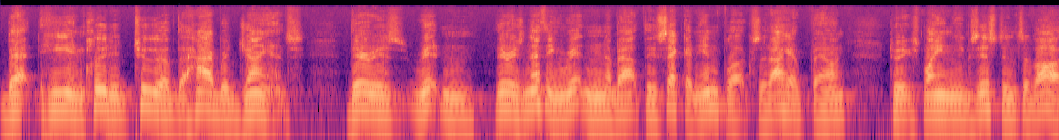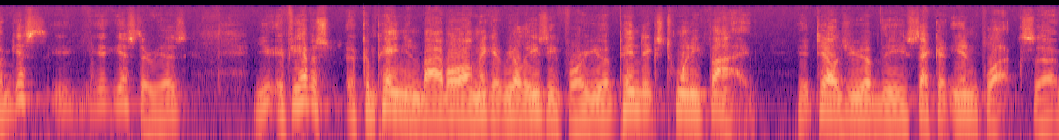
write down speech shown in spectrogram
that he included two of the hybrid giants? There is written, there is nothing written about the second influx that I have found to explain the existence of Og. Yes, yes, there is. You, if you have a, a, companion Bible, I'll make it real easy for you. Appendix 25. It tells you of the second influx. Uh,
